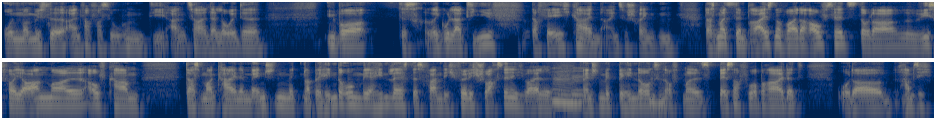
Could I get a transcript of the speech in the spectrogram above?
Und man müsste einfach versuchen, die Anzahl der Leute über das Regulativ der Fähigkeiten einzuschränken. Dass man jetzt den Preis noch weiter raufsetzt oder wie es vor Jahren mal aufkam, dass man keine Menschen mit einer Behinderung mehr hinlässt, das fand ich völlig schwachsinnig, weil mhm. Menschen mit Behinderung sind mhm. oftmals besser vorbereitet oder haben sich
